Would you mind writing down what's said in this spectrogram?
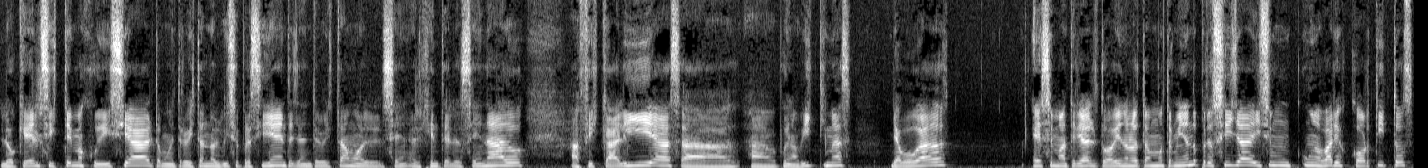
lo que es el sistema judicial, estamos entrevistando al vicepresidente, ya entrevistamos al, gente del Senado, a fiscalías, a, bueno, víctimas y abogadas. Ese material todavía no lo estamos terminando, pero sí ya hicimos unos varios cortitos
